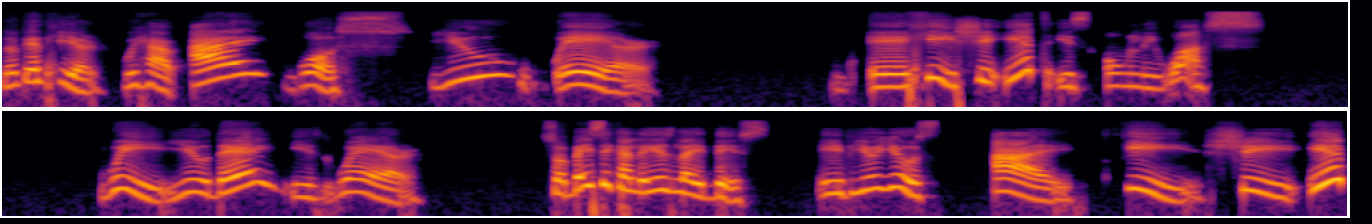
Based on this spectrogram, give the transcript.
look at here. We have I was, you were. Eh, he, she, it is only was. We, you, they is were. So basically it's like this. If you use I, he, she, it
